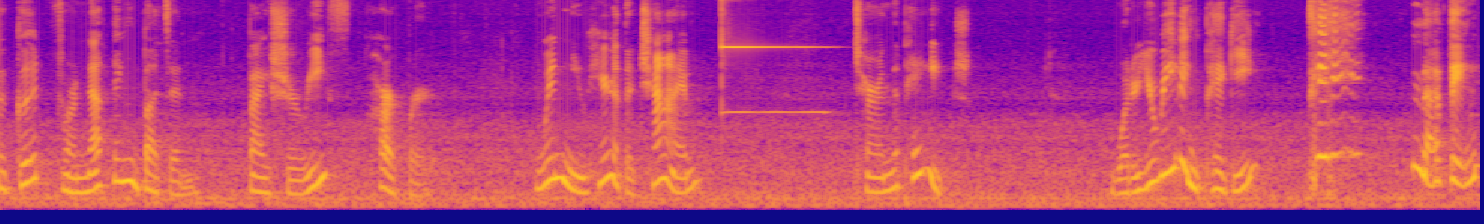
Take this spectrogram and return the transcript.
The Good for Nothing Button by Charise Harper. When you hear the chime, turn the page. What are you reading, Piggy? Nothing.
